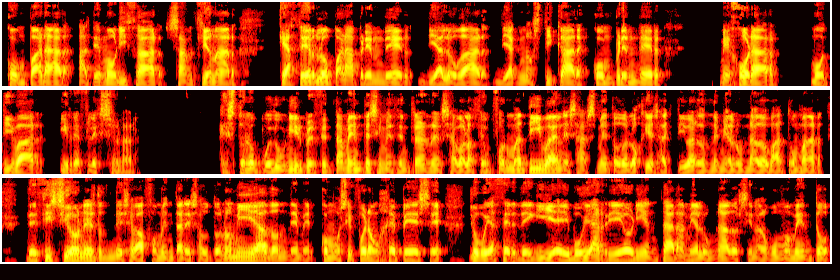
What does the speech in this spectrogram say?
comparar, atemorizar, sancionar, que hacerlo para aprender, dialogar, diagnosticar, comprender, mejorar, motivar y reflexionar. Esto lo puedo unir perfectamente si me centro en esa evaluación formativa, en esas metodologías activas donde mi alumnado va a tomar decisiones, donde se va a fomentar esa autonomía, donde como si fuera un GPS yo voy a hacer de guía y voy a reorientar a mi alumnado si en algún momento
